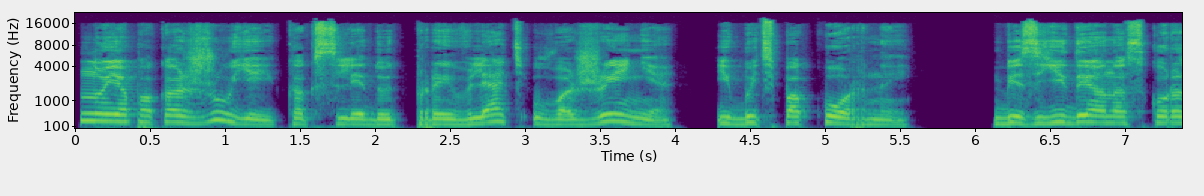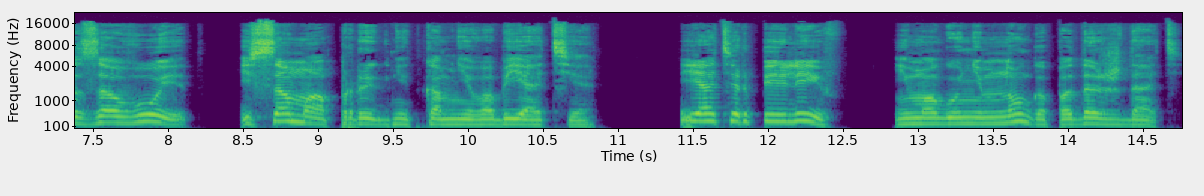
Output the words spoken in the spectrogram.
но я покажу ей, как следует проявлять уважение и быть покорной. Без еды она скоро завоет и сама прыгнет ко мне в объятия. Я терпелив и могу немного подождать».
